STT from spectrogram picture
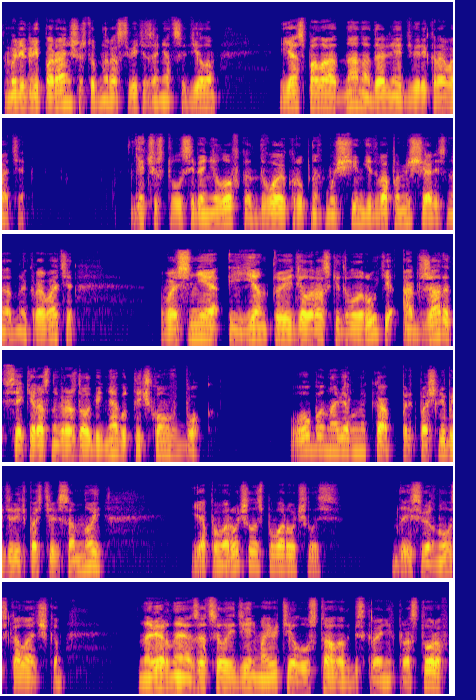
Мы легли пораньше, чтобы на рассвете заняться делом, я спала одна на дальней двери кровати. Я чувствовал себя неловко, двое крупных мужчин едва помещались на одной кровати. Во сне Йен то и дело раскидывал руки, а Джаред всякий раз награждал беднягу тычком в бок. Оба, наверное, кап, предпочли бы делить постель со мной. Я поворочилась-поворочилась, да и свернулась калачиком. Наверное, за целый день мое тело устало от бескрайних просторов,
